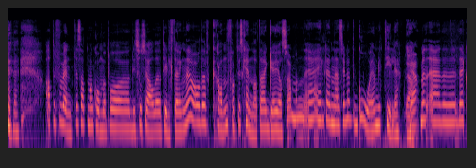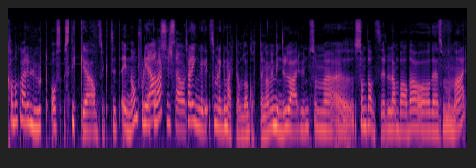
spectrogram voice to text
at det forventes at man kommer på de sosiale tilstelningene. Og det kan faktisk hende at det er gøy også, men jeg er helt enig, Silje. Gå hjem litt tidlig. Ja. Men eh, det, det kan nok være lurt å stikke ansiktet sitt innom, fordi etter hvert ja, så er det ingen som legger merke til om du har gått en gang. Med mindre du er hun som, eh, som danser lambada og det som hun er.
